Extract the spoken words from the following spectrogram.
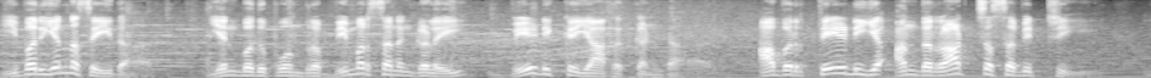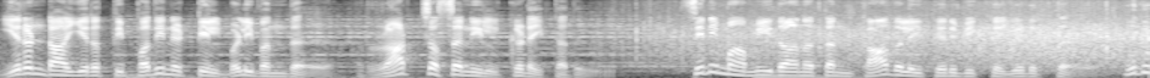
இவர் என்ன செய்தார் என்பது போன்ற விமர்சனங்களை வேடிக்கையாக கண்டார். அவர் தேடிய அந்த ராட்சச வெற்றி இரண்டாயிரத்தி பதினெட்டில் வெளிவந்த ராட்சசனில் கிடைத்தது. சினிமா மீதான தன் காதலை தெரிவிக்க எடுத்த புது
